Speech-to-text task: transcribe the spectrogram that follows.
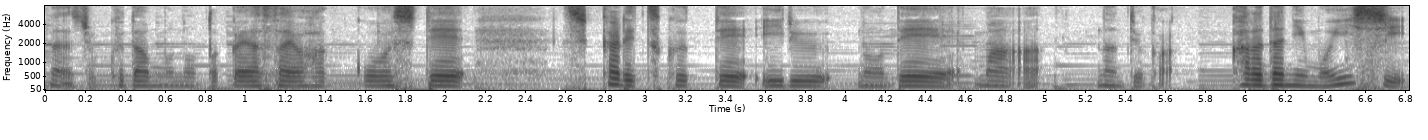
なんでしょう、果物とか野菜を発酵して、しっかり作っているので、まあ、なんていうか、体にもいいし、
